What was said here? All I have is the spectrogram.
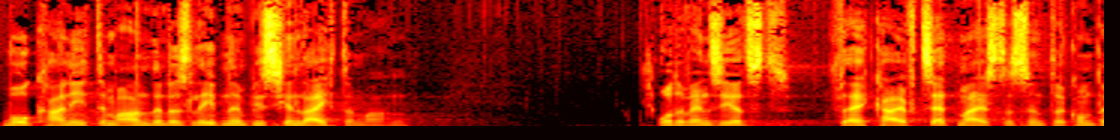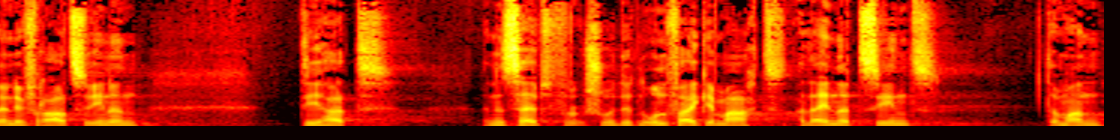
Wo kann ich dem anderen das Leben ein bisschen leichter machen? Oder wenn Sie jetzt vielleicht Kfz-Meister sind, da kommt eine Frau zu Ihnen, die hat einen selbstverschuldeten Unfall gemacht, alleinerziehend. Der Mann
